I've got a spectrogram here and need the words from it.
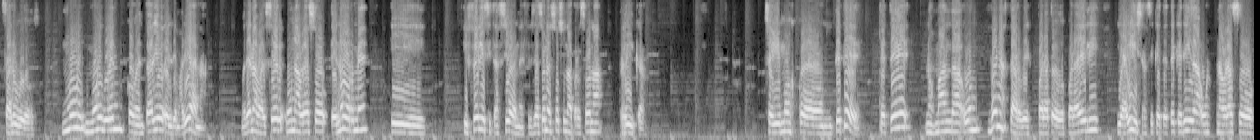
Saludos. Muy, muy buen comentario el de Mariana. Mariana Balcer, un abrazo enorme y, y felicitaciones. Felicitaciones, sos una persona rica. Seguimos con TT. TT nos manda un buenas tardes para todos, para Eli y a ella. Así que TT querida, un, abrazo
